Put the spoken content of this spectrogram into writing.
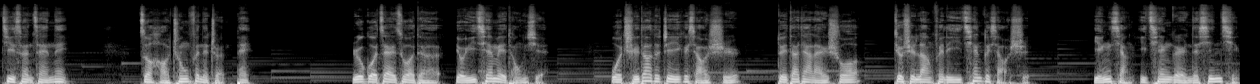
计算在内。”做好充分的准备。如果在座的有一千位同学，我迟到的这一个小时，对大家来说就是浪费了一千个小时，影响一千个人的心情。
